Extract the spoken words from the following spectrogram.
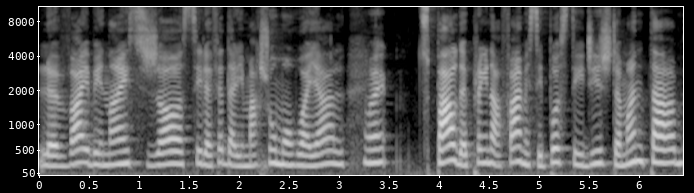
le vibe est nice, genre, tu sais, le fait d'aller marcher au Mont-Royal Ouais. tu parles de plein d'affaires, mais c'est pas stagé, justement, une table.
